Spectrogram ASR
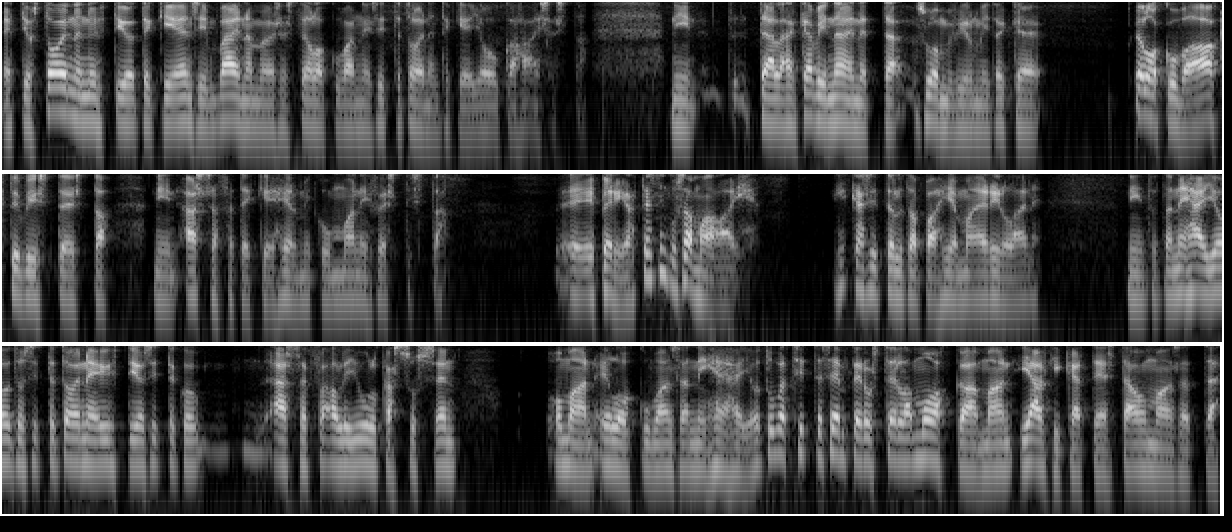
Että jos toinen yhtiö teki ensin Väinämöisestä elokuvan, niin sitten toinen tekee Joukahaisesta. Niin täällähän kävi näin, että Suomi-filmi tekee elokuvaa aktivisteista, niin SF tekee helmikuun manifestista. Periaatteessa niin kuin sama aihe. Käsittelytapa hieman erilainen. Niin tota, nehän joutui sitten toinen yhtiö, sitten kun SF oli julkaissut sen – oman elokuvansa, niin hehän joutuvat sitten sen perusteella muokkaamaan jälkikäteen sitä omaansa, että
